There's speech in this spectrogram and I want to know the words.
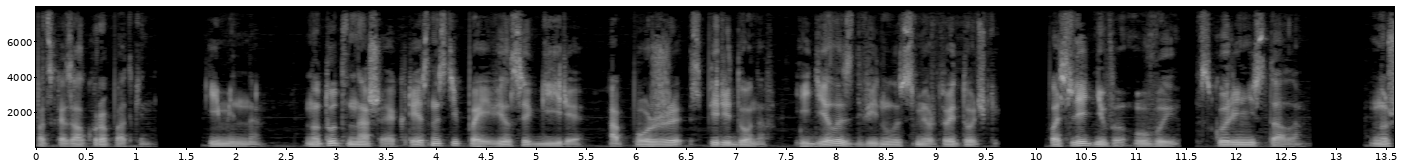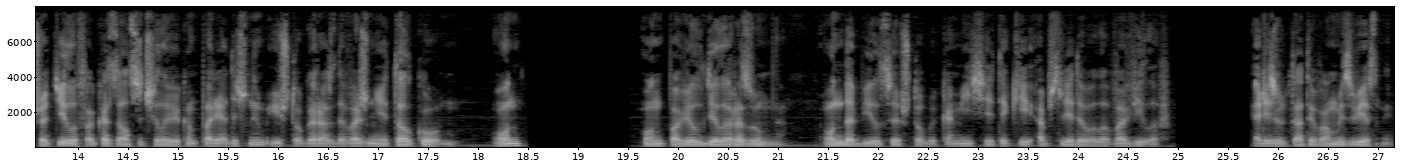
подсказал Куропаткин. Именно. Но тут в нашей окрестности появился Гиря, а позже Спиридонов, и дело сдвинулось с мертвой точки. Последнего, увы, вскоре не стало. Но Шатилов оказался человеком порядочным и, что гораздо важнее, толковым. Он... Он повел дело разумно. Он добился, чтобы комиссия таки обследовала Вавилов. Результаты вам известны.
